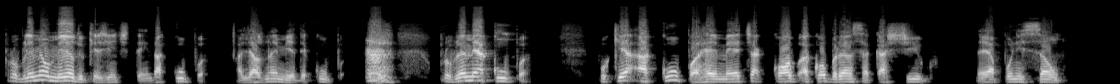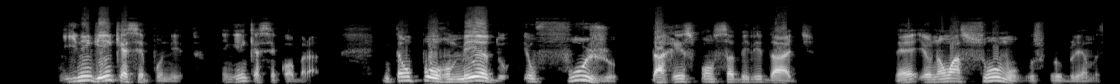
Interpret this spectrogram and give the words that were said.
O problema é o medo que a gente tem, da culpa. Aliás, não é medo, é culpa. O problema é a culpa. Porque a culpa remete à, co cobrança, a castigo, né, à punição. E ninguém quer ser punido, ninguém quer ser cobrado. Então, por medo, eu fujo da responsabilidade né? eu não assumo os problemas.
